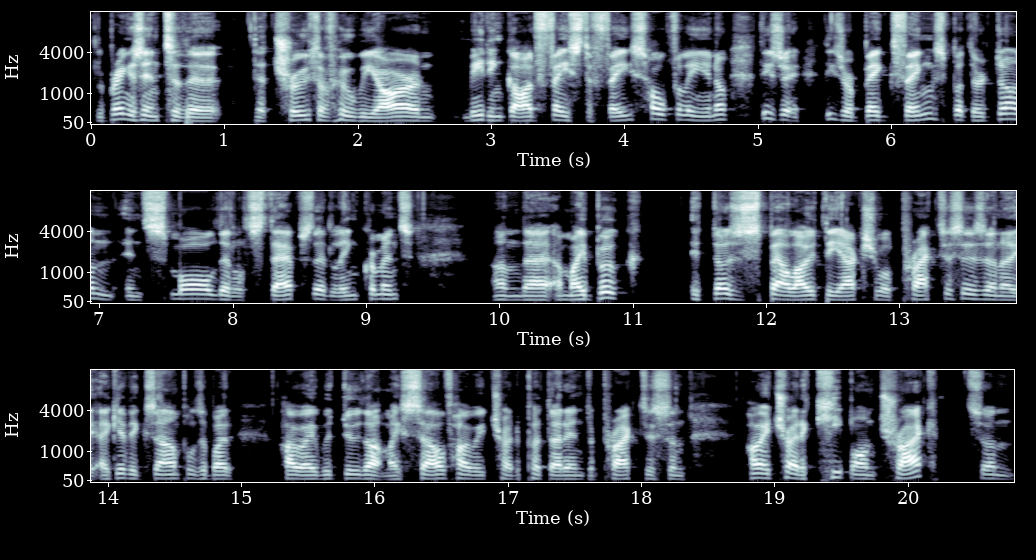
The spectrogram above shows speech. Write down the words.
it'll bring us into the the truth of who we are and meeting God face to face. Hopefully, you know these are these are big things, but they're done in small little steps, little increments. And, uh, and my book it does spell out the actual practices, and I, I give examples about how I would do that myself, how I try to put that into practice, and how I try to keep on track. So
